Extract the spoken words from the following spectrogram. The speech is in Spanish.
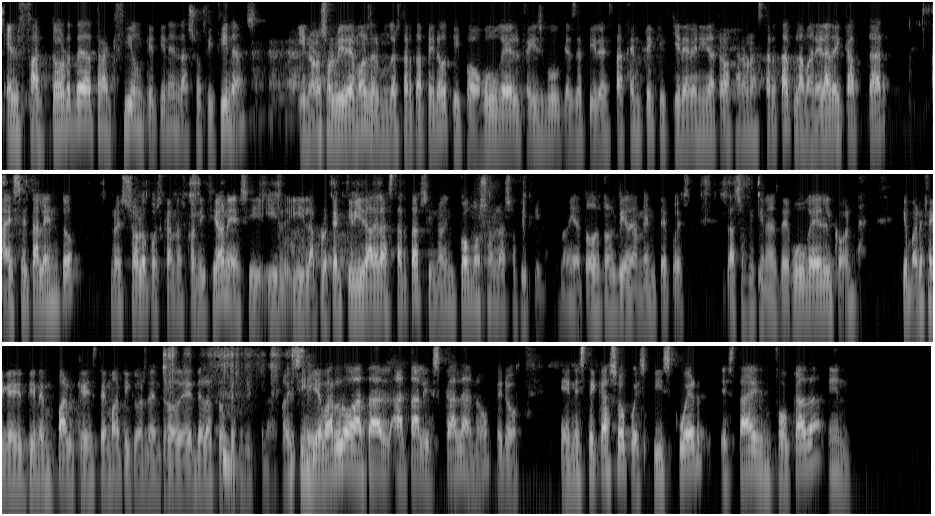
el factor de atracción que tienen las oficinas, y no nos olvidemos del mundo startupero tipo Google, Facebook, es decir, esta gente que quiere venir a trabajar en una startup, la manera de captar a ese talento no es solo pues las condiciones y, la propia actividad de la startup, sino en cómo son las oficinas, ¿no? Y a todos nos viene a mente pues las oficinas de Google, con, que parece que tienen parques temáticos dentro de, las propias oficinas, Y sin llevarlo a tal, a tal escala, ¿no? Pero en este caso, pues P-Squared está enfocada en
